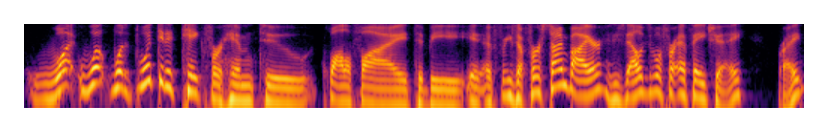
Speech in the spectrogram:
What what what what did it take for him to qualify to be? He's a first time buyer, he's eligible for FHA, right?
